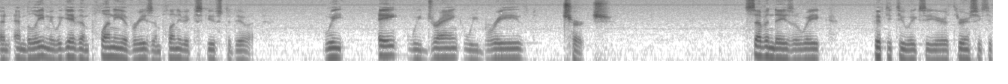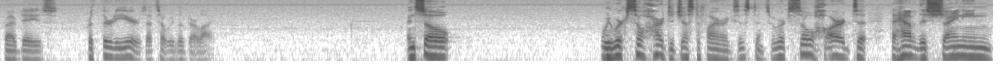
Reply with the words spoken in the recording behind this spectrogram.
And, and believe me, we gave them plenty of reason, plenty of excuse to do it. We ate, we drank, we breathed church. Seven days a week, 52 weeks a year, 365 days. For 30 years, that's how we lived our life. And so we work so hard to justify our existence. We work so hard to, to have this shining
